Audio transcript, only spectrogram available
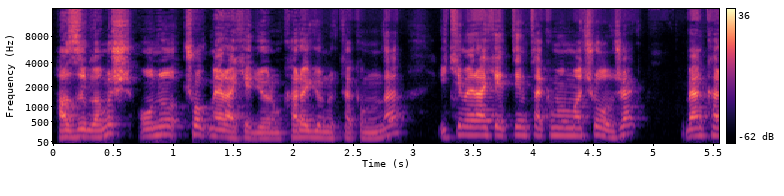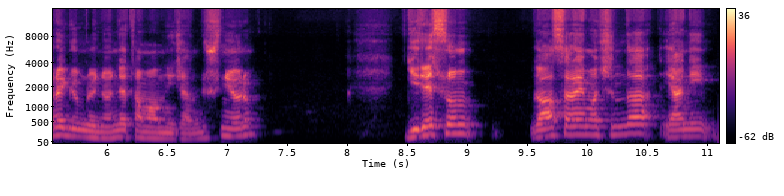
hazırlamış onu çok merak ediyorum Karagümrük takımında. İki merak ettiğim takımın maçı olacak. Ben Karagümrük'ün önünde tamamlayacağını düşünüyorum. Giresun Galatasaray maçında yani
